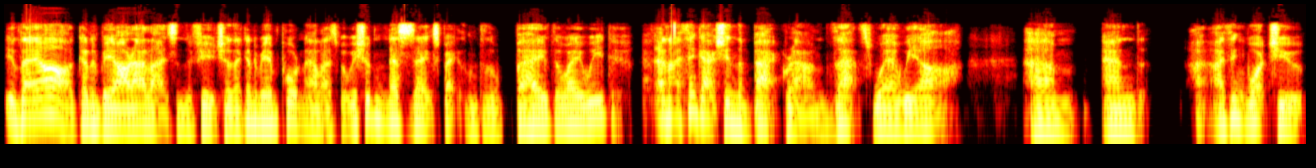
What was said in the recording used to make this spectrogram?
they are going to be our allies in the future. They're going to be important allies, but we shouldn't necessarily expect them to behave the way we do. And I think actually in the background, that's where we are. Um, and I, think what you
